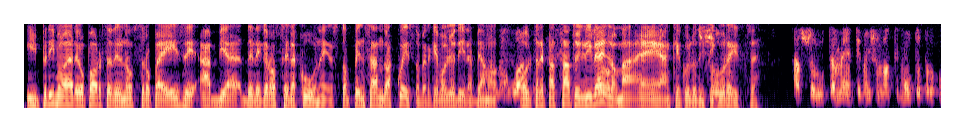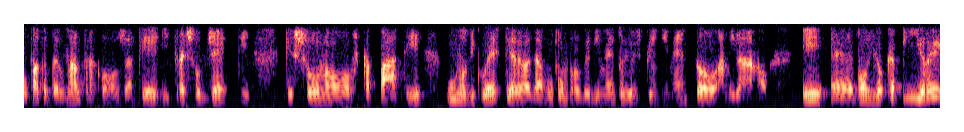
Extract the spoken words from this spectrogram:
il primo aeroporto del nostro paese abbia delle grosse lacune? Sto pensando a questo perché voglio dire abbiamo no, guardi, oltrepassato il livello io, ma è anche quello di sicurezza. Assolutamente, ma io sono anche molto preoccupato per un'altra cosa, che i tre soggetti che sono scappati, uno di questi aveva già avuto un provvedimento di respingimento a Milano e eh, voglio capire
